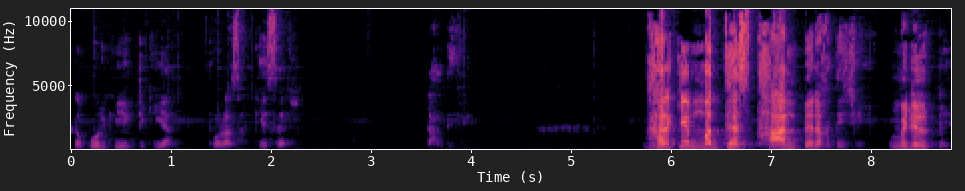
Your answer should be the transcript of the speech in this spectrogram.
कपूर की एक टिकिया, थोड़ा सा केसर डाल दीजिए। घर के मध्य स्थान पे रख दीजिए मिडिल पे,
